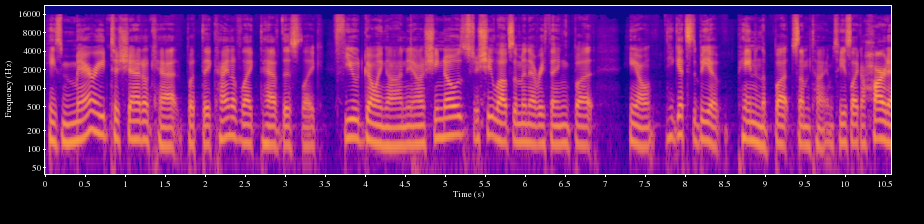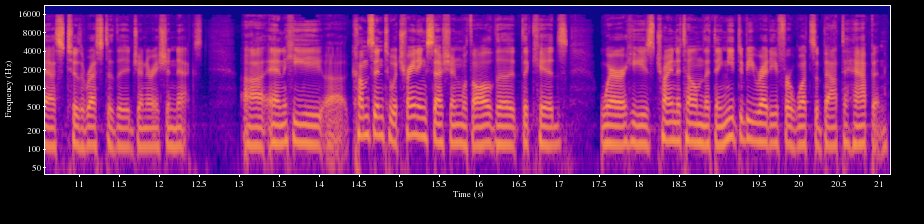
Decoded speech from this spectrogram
He's married to Shadowcat, but they kind of like to have this like feud going on. You know, she knows she loves him and everything, but you know, he gets to be a pain in the butt sometimes. He's like a hard ass to the rest of the generation next. Uh, and he uh, comes into a training session with all the, the kids where he's trying to tell them that they need to be ready for what's about to happen.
